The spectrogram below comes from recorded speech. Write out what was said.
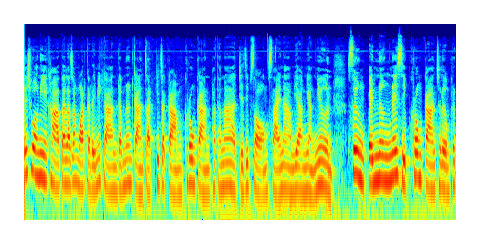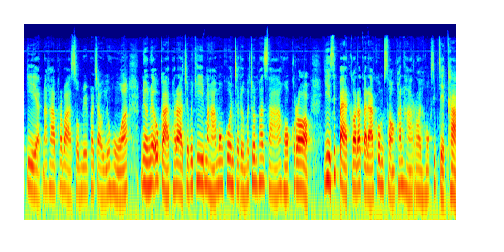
ในช่วงนี้ค่ะ แต่ละจังหวัดก็ได้มีการดำเนินการจัดกิจกรรม โครงการพัฒนา 72 สายน้ำอย่างอย่างยืน ซึ่งเป็นหนึ่งใน 10 โครงการเฉลิมพระเกียรตินะคะ พระบาทสมเด็จพระเจ้าอยู่หัว เนื่องในโอกาสพระราชพิธีมหามงคลเฉลิมพระชนมพรรษา 6 รอบ 28 กรกฎาคม 2567 ค่ะ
